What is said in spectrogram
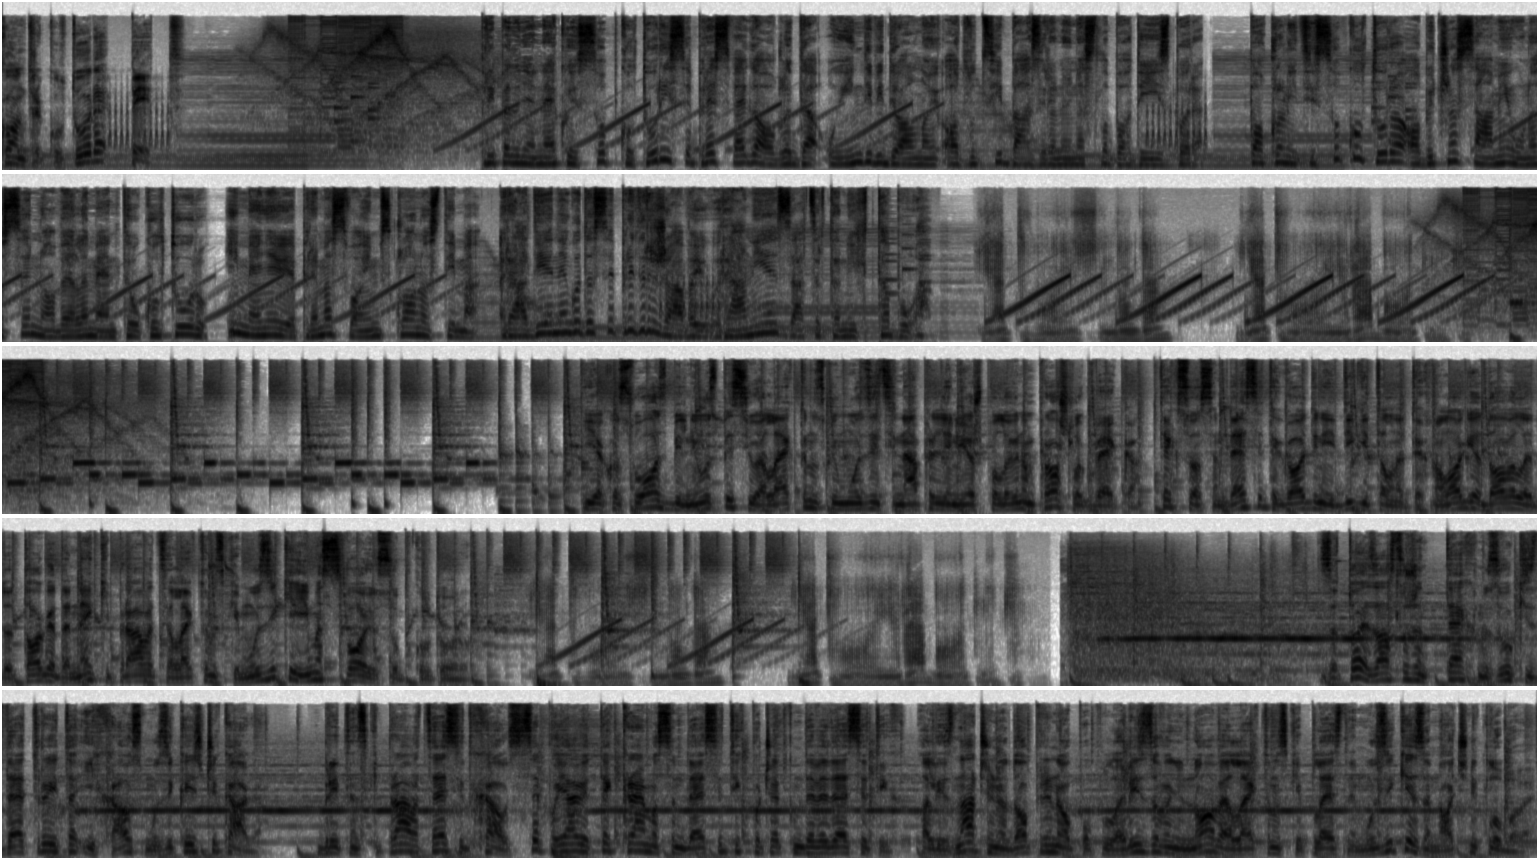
kontrakulture 5. Pripadanje nekoj subkulturi se pre svega ogleda u individualnoj odluci baziranoj na slobodi izbora. Poklonici subkultura obično sami unose nove elemente u kulturu i menjaju je prema svojim sklonostima, radije nego da se pridržavaju ranije zacrtanih tabua. Я твой слуга, я твой работник. Iako su ozbiljni uspesi u elektronskoj muzici napravljeni još polovinom prošlog veka, tek su 80. godine i digitalna tehnologija dovele do toga da neki pravac elektronske muzike ima svoju subkulturu. Я твой слуга, я твой работник. Za to je zaslužan techno zvuk iz Detroita i house muzika iz Čikaga. Britanski pravac acid house se pojavio tek krajem 80-ih, početkom 90-ih, ali je značajno doprinao popularizovanju nove elektronske plesne muzike za noćne klubove.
